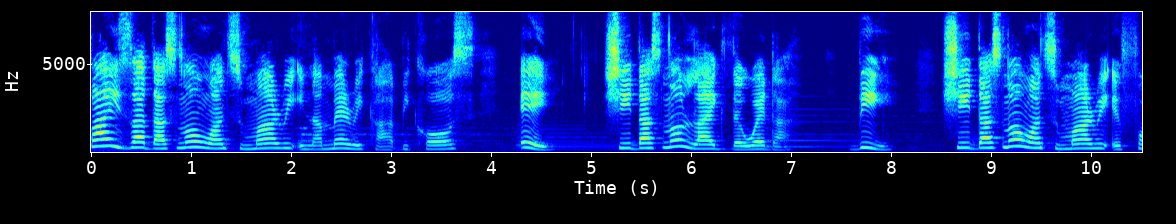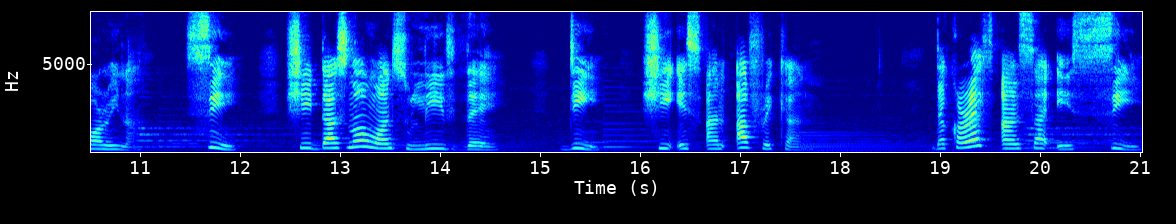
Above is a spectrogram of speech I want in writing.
Faiza does not want to marry in America because A. She does not like the weather. B. She does not want to marry a foreigner. C. She does not want to live there. D. She is an African. The correct answer is C.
